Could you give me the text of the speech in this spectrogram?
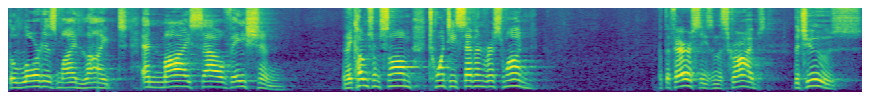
The Lord is my light and my salvation. And it comes from Psalm 27, verse 1. But the Pharisees and the scribes, the Jews,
